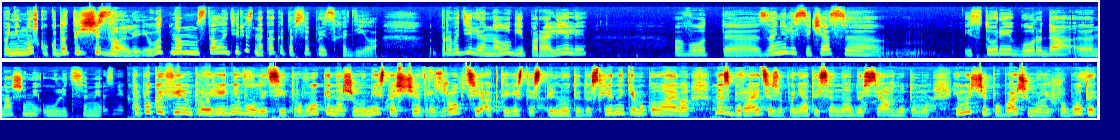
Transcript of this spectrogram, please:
понемножку куда-то исчезали. И вот нам стало интересно, как это все происходило. Проводили аналогии, параллели. Вот. э, Занялись сейчас э, историей города э, нашими улицами. Та поки фільм про рідні вулиці і провулки нашого міста ще в розробці, активісти спільноти дослідники Миколаєва не збираються зупинятися на досягнутому. І ми ще побачимо їх роботи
